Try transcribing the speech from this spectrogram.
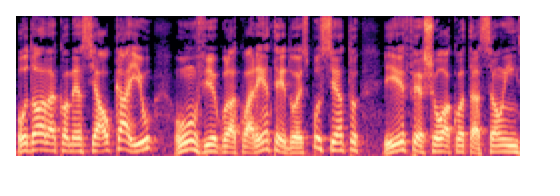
O dólar comercial caiu 1,42% e fechou a cotação em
